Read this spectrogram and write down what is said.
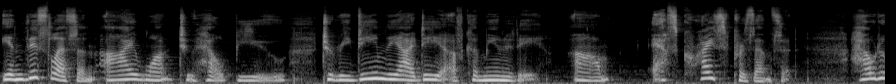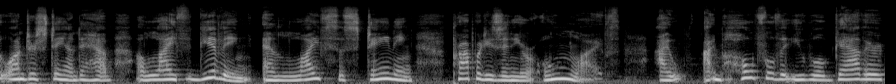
In this lesson, I want to help you to redeem the idea of community um, as Christ presents it. How to understand to have a life giving and life sustaining properties in your own life I, I'm hopeful that you will gather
